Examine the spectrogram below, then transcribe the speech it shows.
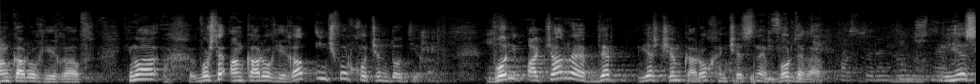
անկարող եղավ։ Հիմա ոչ թե անկարող եղավ, ինչ որ խոչընդոտ եղավ որի պատճառը դեռ ես չեմ կարող հնչեցնեմ, որտեղ է։ Ես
